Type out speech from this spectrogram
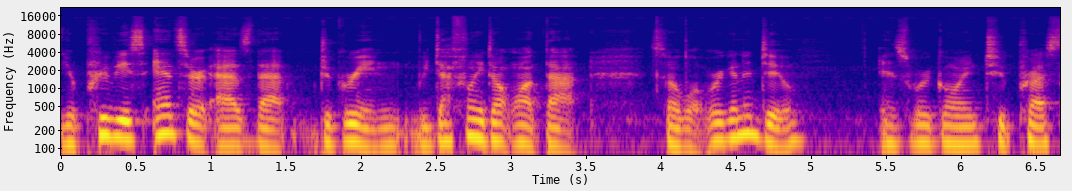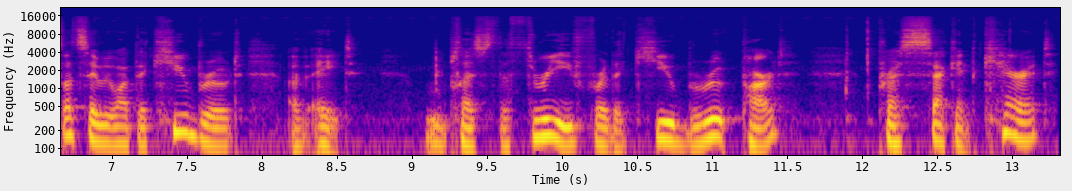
your previous answer as that degree, and we definitely don't want that. So what we're going to do is we're going to press, let's say we want the cube root of 8. We press the 3 for the cube root part, press second caret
